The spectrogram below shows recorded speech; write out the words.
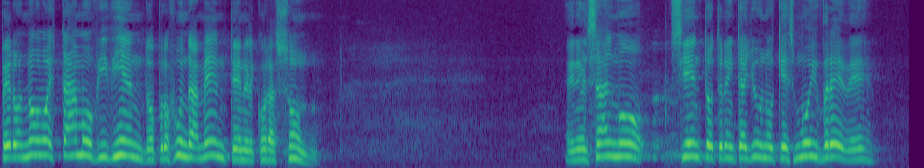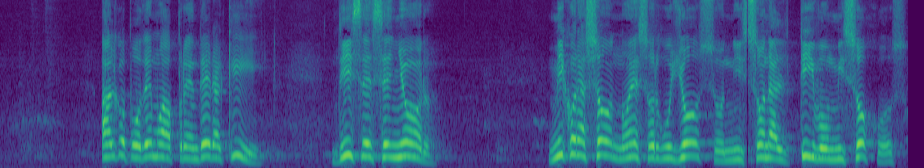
pero no lo estamos viviendo profundamente en el corazón. En el Salmo 131, que es muy breve, algo podemos aprender aquí. Dice Señor, mi corazón no es orgulloso, ni son altivos mis ojos.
